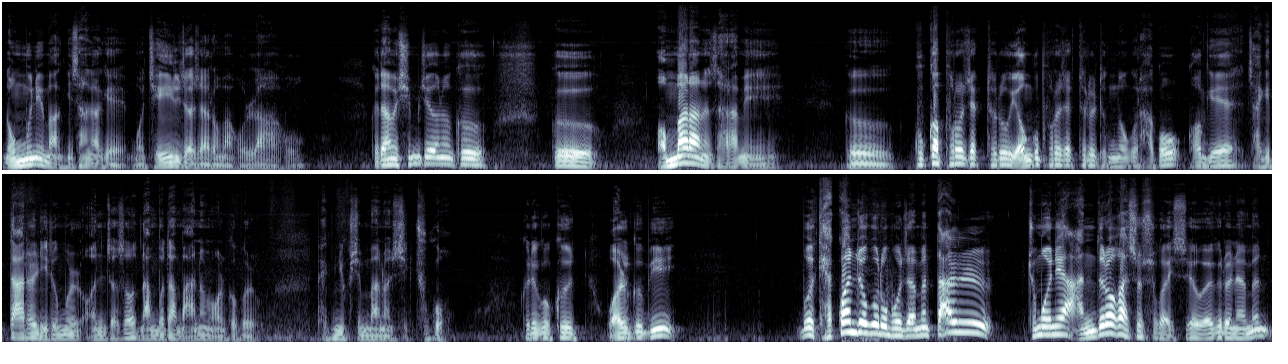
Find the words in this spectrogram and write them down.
논문이 막 이상하게 뭐 제일 저자로 막 올라가고 그 다음에 심지어는 그, 그 엄마라는 사람이 그 국가 프로젝트로 연구 프로젝트를 등록을 하고 거기에 자기 딸을 이름을 얹어서 남보다 많은 월급을 160만 원씩 주고 그리고 그 월급이 뭐 객관적으로 보자면 딸 주머니에 안 들어갔을 수가 있어요. 왜 그러냐면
